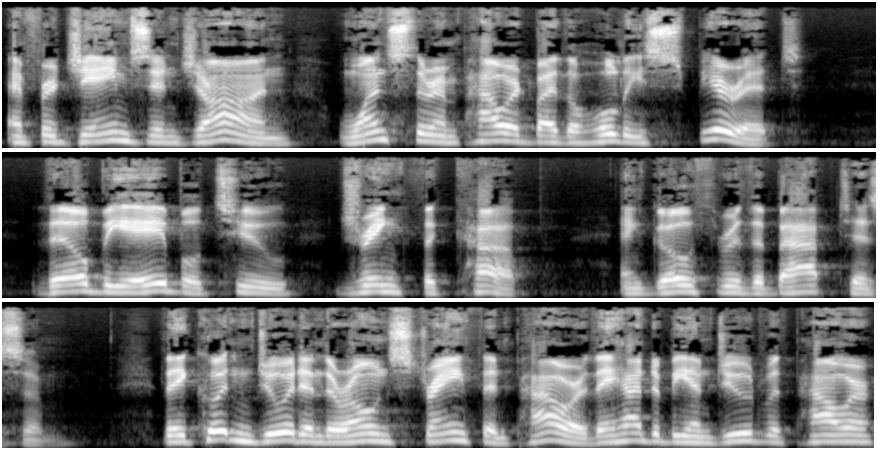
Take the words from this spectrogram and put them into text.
And for James and John, once they're empowered by the Holy Spirit, they'll be able to drink the cup and go through the baptism. They couldn't do it in their own strength and power. They had to be endued with power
